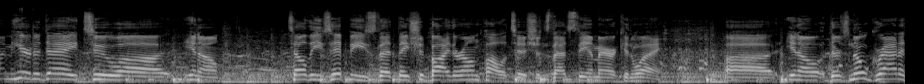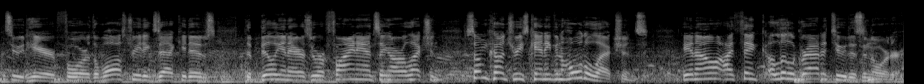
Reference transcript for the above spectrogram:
I'm here today to, uh, you know, tell these hippies that they should buy their own politicians. That's the American way. Uh, you know, there's no gratitude here for the Wall Street executives, the billionaires who are financing our election. Some countries can't even hold elections. You know, I think a little gratitude is in order.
